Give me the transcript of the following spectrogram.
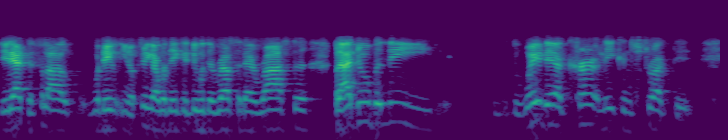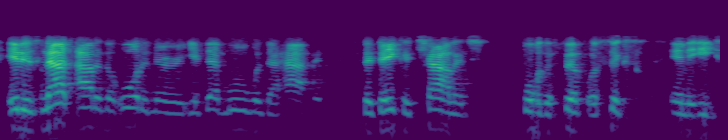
They'd have to fill out what they you know figure out what they can do with the rest of their roster. But I do believe the way they're currently constructed, it is not out of the ordinary if that move was to happen that they could challenge for the fifth or sixth in the East.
